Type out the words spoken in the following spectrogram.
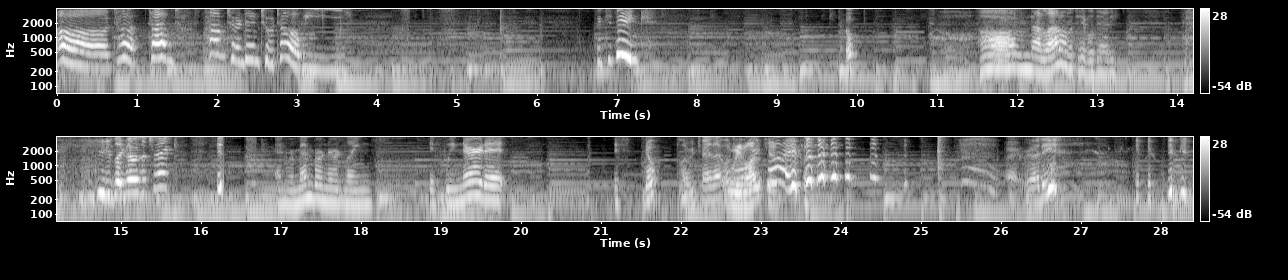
Oh, To- Tom, Tom turned into Toby. What do you think? Oh. Oh, I'm not allowed on the table, Daddy. He's like, that was a trick. Remember, nerdlings, if we nerd it, if nope, let me try that one We more it. time. All right, ready?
